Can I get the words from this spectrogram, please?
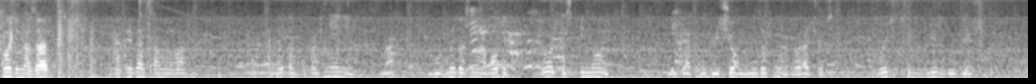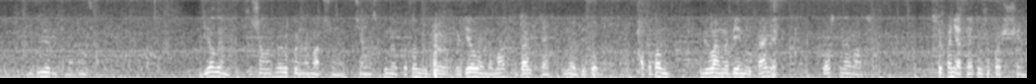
входим назад. Как, ребят, самое важное, в этом упражнении мы должны работать только спиной или как и плечом, мы не должны разворачиваться. Будете подходить ближе, будет легче. Дублируйте нагрузку. Делаем сначала одной рукой на максимум, тянем спиной, потом другой рукой делаем на максимум, также тянем спиной без отдыха. А потом вбиваем обеими руками просто на максимум. Все понятно, это уже по ощущениям.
